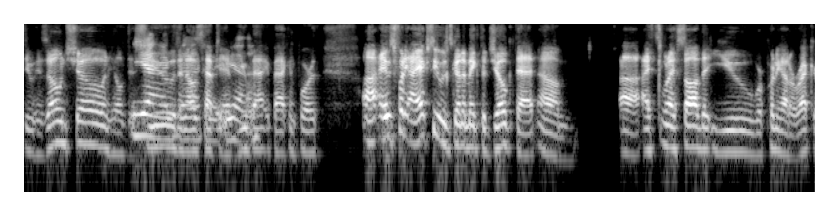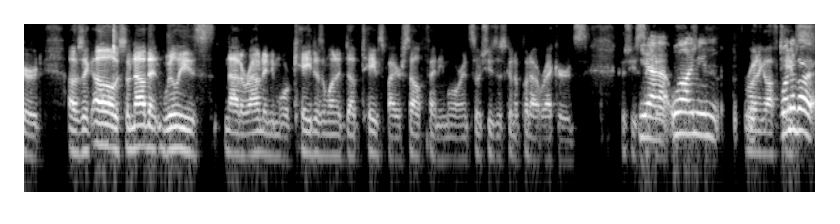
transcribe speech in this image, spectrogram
do his own show and he'll diss Yeah, you. Then I'll just have to have exactly, you back back and forth. Uh, it was funny. I actually was going to make the joke that um, uh, I when I saw that you were putting out a record, I was like, oh, so now that Willie's not around anymore, Kay doesn't want to dub tapes by herself anymore, and so she's just going to put out records because she's yeah well i mean running off. one of our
